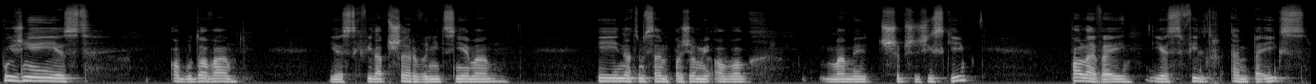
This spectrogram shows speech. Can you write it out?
Później jest obudowa, jest chwila przerwy, nic nie ma i na tym samym poziomie obok mamy trzy przyciski. Po lewej jest filtr MPX.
